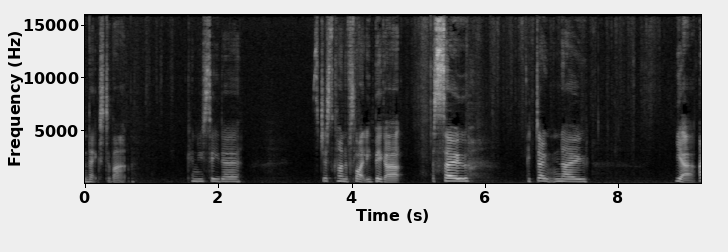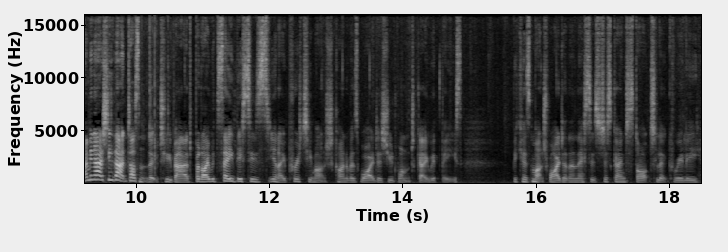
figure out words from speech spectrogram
next to that. Can you see there? It's just kind of slightly bigger. So I don't know. Yeah, I mean, actually, that doesn't look too bad, but I would say this is, you know, pretty much kind of as wide as you'd want to go with these because much wider than this, it's just going to start to look really,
